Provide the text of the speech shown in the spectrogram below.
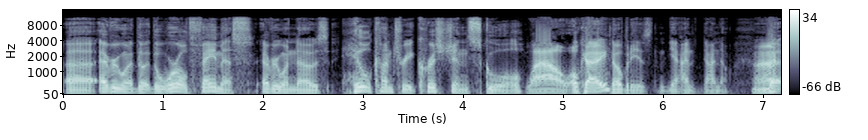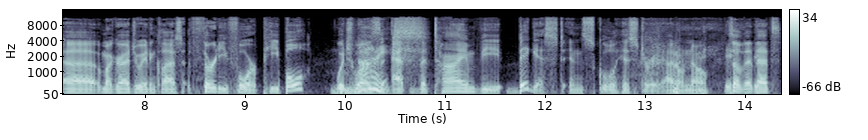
uh, everyone the, the world famous, everyone knows Hill Country Christian School. wow. Okay. Nobody is. Yeah, I, I know. right. But, uh, my graduating class, thirty-four people, which was at the time the biggest in school history. I don't know. so that, that's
